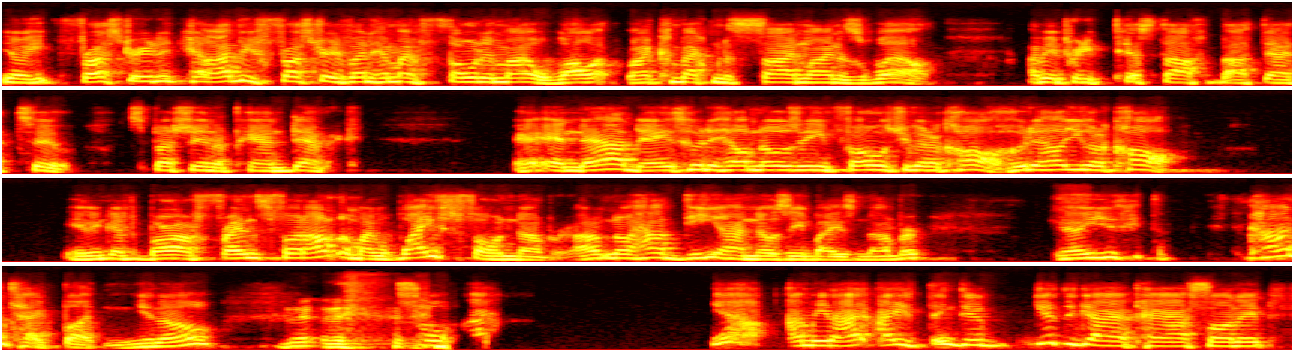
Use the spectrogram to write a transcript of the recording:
you know, he frustrated. Hell, I'd be frustrated if I didn't have my phone in my wallet when I come back from the sideline as well. I'd be pretty pissed off about that too, especially in a pandemic. And, and nowadays, who the hell knows any phones you're going to call? Who the hell are you going to call? You know, got to borrow a friend's phone. I don't know my wife's phone number. I don't know how Deion knows anybody's number. You know, you hit the contact button, you know? so, I, yeah, I mean, I, I think to give the guy a pass on it.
